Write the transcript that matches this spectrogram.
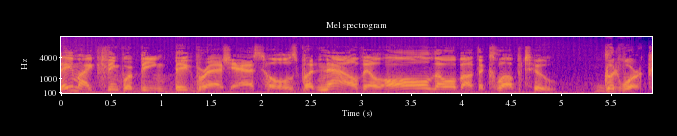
They might think we're being big brash assholes, but now they'll all know about the club too. Good work.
